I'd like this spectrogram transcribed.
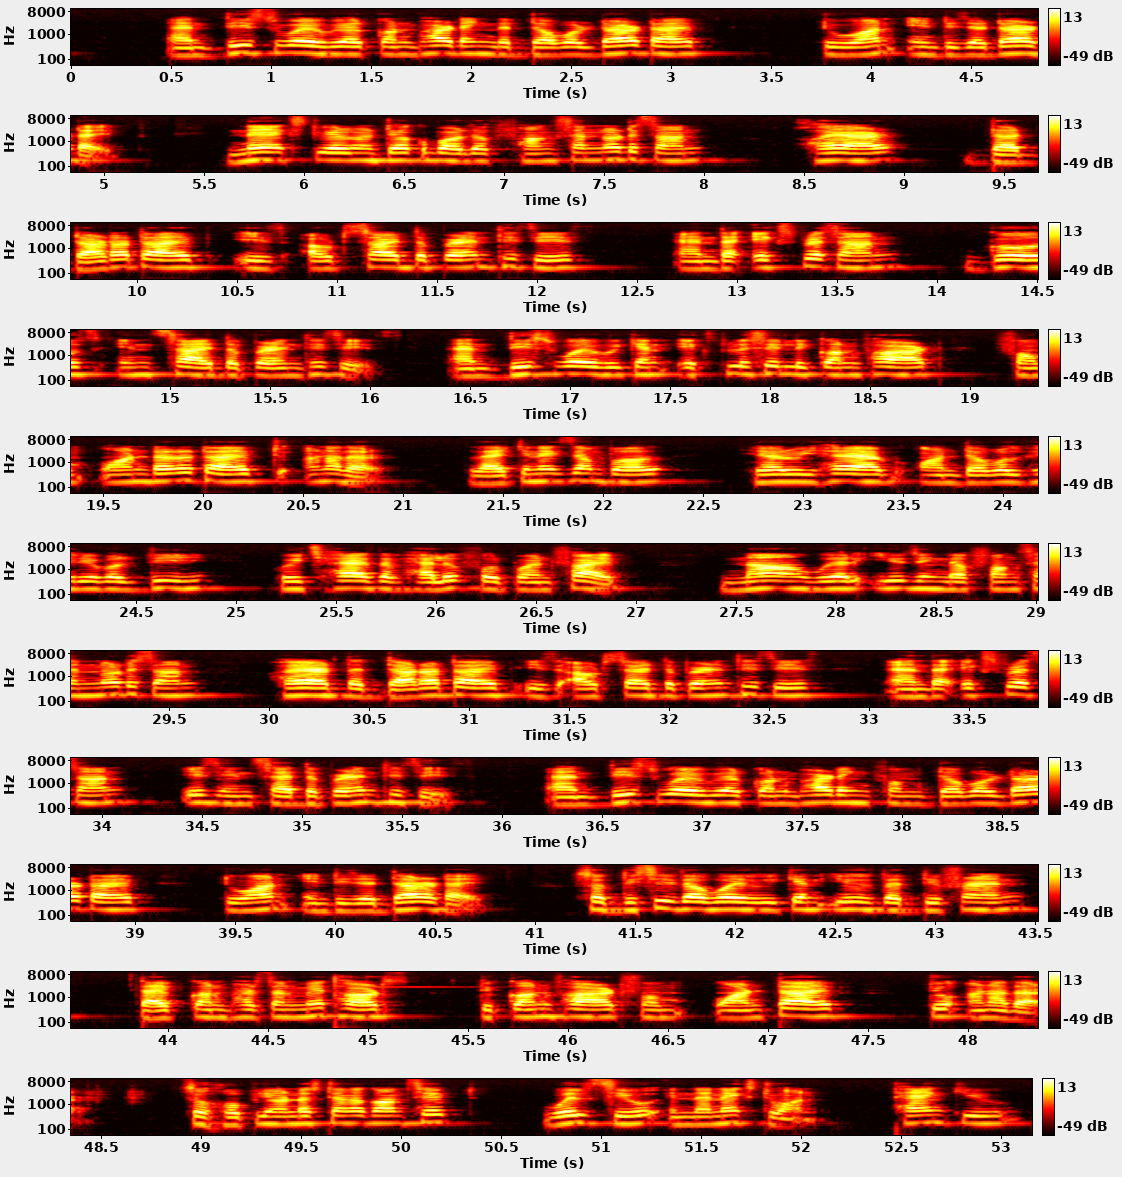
and this way we are converting the double data type to an integer data type. Next we are going to talk about the function notation where the data type is outside the parentheses and the expression goes inside the parentheses and this way we can explicitly convert from one data type to another. Like an example, here we have one double variable d which has the value 4.5. Now we are using the function notation where the data type is outside the parentheses and the expression is inside the parentheses and this way we are converting from double data type to an integer data type. So this is the way we can use the different type conversion methods to convert from one type to another. So hope you understand the concept. We'll see you in the next one. Thank you.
